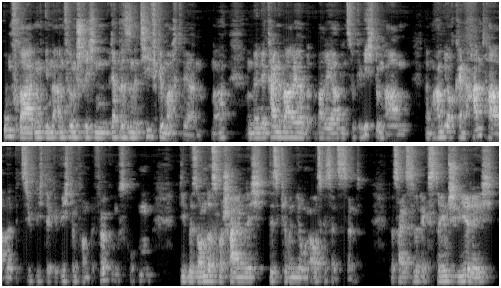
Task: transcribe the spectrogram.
Umfragen in Anführungsstrichen repräsentativ gemacht werden. Ne? Und wenn wir keine Variablen zur Gewichtung haben, dann haben wir auch keine Handhabe bezüglich der Gewichtung von Bevölkerungsgruppen, die besonders wahrscheinlich Diskriminierung ausgesetzt sind. Das heißt, es wird extrem schwierig,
